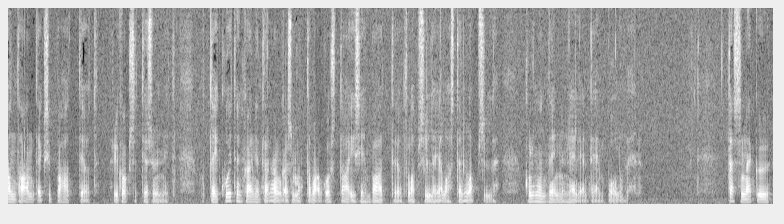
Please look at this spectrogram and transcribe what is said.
antaa anteeksi pahat teot, rikokset ja synnit, mutta ei kuitenkaan jätä rankaisematta, vaan kostaa isien pahat teot lapsille ja lasten lapsille, kolmanteen ja neljänteen polveen. Tässä näkyy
